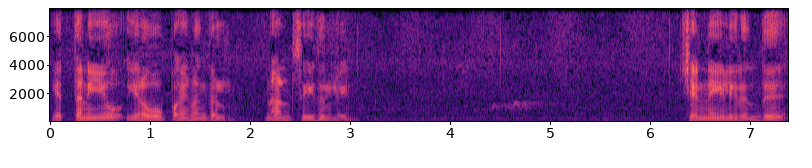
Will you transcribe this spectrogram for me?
எத்தனையோ இரவு பயணங்கள் நான் செய்துள்ளேன். சென்னையிலிருந்து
